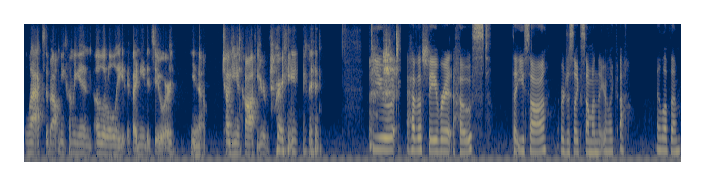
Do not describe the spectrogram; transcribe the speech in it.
lax about me coming in a little late if I needed to, or you mm. know, chugging a coffee or before I came in. Do you have a favorite host that you saw, or just like someone that you're like, oh, I love them?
